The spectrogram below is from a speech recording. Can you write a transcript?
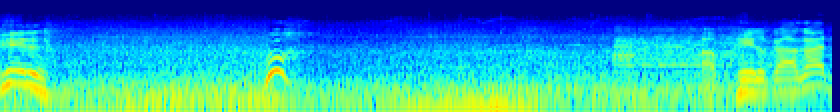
Uphill. Whew. Uphill ka agad.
